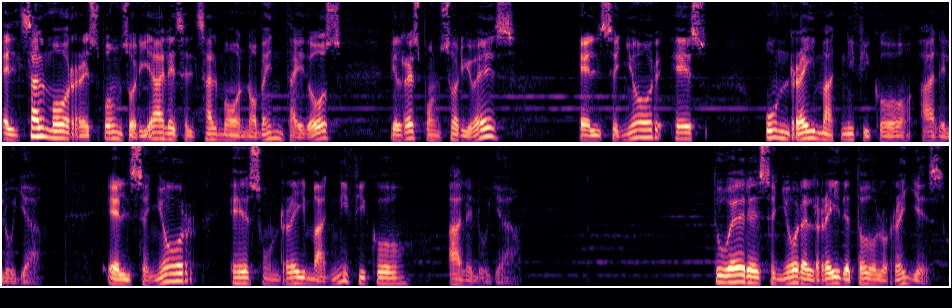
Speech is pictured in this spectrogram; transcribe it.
El salmo responsorial es el salmo 92 y el responsorio es, El Señor es un Rey magnífico, aleluya. El Señor es un Rey magnífico, aleluya. Tú eres, Señor, el Rey de todos los reyes.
